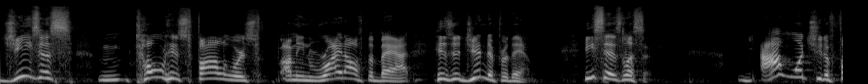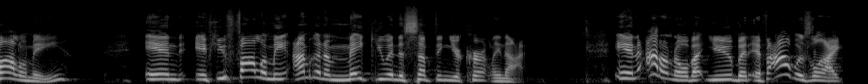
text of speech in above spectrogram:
Jesus told his followers, I mean, right off the bat, his agenda for them. He says, Listen, I want you to follow me. And if you follow me, I'm going to make you into something you're currently not. And I don't know about you, but if I was like,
